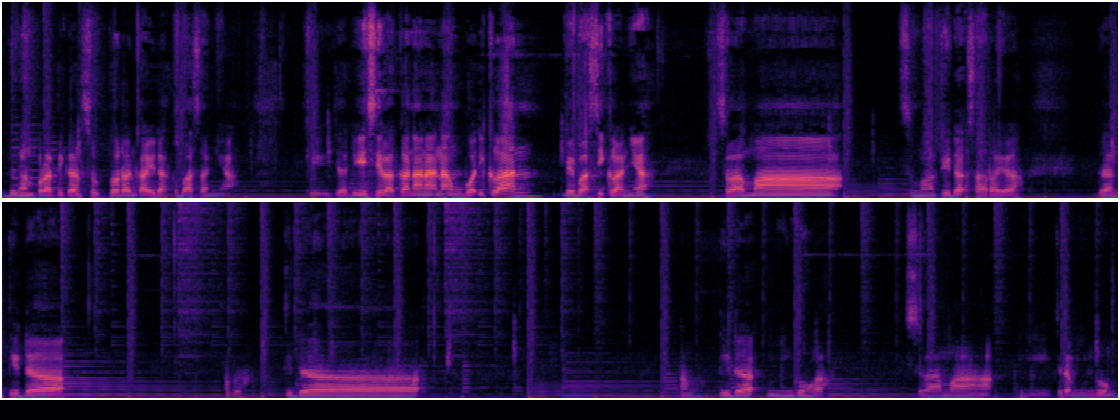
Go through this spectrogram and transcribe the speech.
dengan perhatikan struktur dan kaidah kebahasannya. Oke, jadi silakan anak-anak membuat iklan, bebas iklannya selama semua tidak sara ya dan tidak apa tidak tidak menyinggung lah selama tidak menyinggung.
